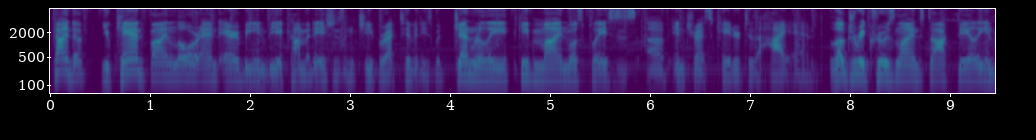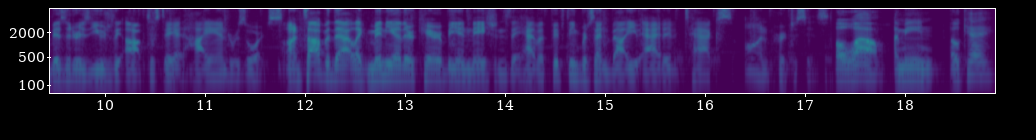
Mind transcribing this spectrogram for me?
kind of. You can find lower end Airbnb accommodations and cheaper activities, but generally, keep in mind most places of interest cater to the high end. Luxury cruise lines dock daily, and visitors usually opt to stay at high end resorts. On top of that, like many other Caribbean nations, they have a 15% value added tax on purchases. Oh, wow. I mean, okay.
